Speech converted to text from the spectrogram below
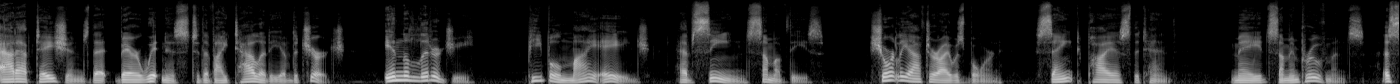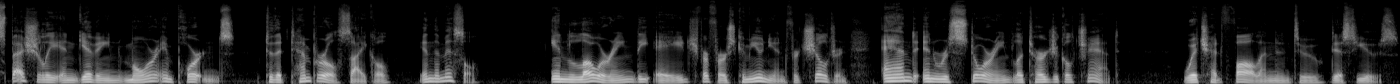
adaptations that bear witness to the vitality of the Church. In the liturgy, people my age have seen some of these. Shortly after I was born, St. Pius X made some improvements, especially in giving more importance to the temporal cycle in the Missal, in lowering the age for First Communion for children, and in restoring liturgical chant which had fallen into disuse.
